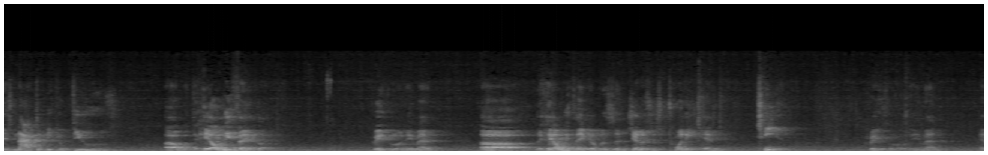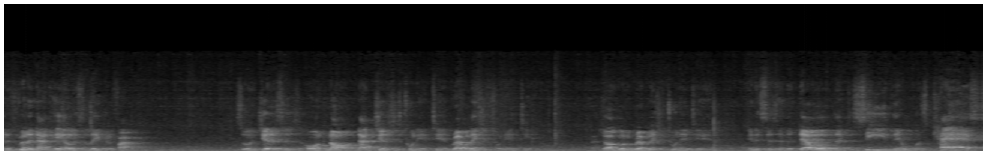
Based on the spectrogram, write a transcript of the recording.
is not to be confused uh, the hell we think of. Praise the Lord. Amen. Uh, the hell we think of is in Genesis 20 and 10. Praise the Lord. Amen. And it's really not hell, it's the lake of fire. So in Genesis, or no, not Genesis 20 and 10, Revelation 20 and 10. Y'all go to Revelation 20 and 10. And it says, And the devil that deceived them was cast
